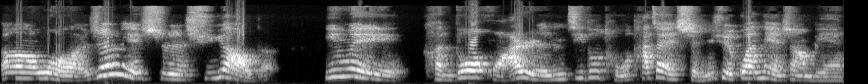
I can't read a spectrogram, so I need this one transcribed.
呃，我认为是需要的，因为很多华人基督徒他在神学观念上边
